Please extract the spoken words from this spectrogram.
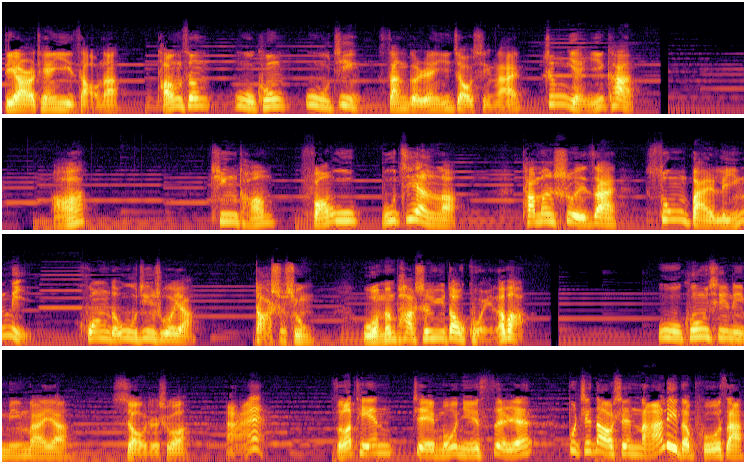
第二天一早呢，唐僧、悟空、悟净三个人一觉醒来，睁眼一看，啊，厅堂房屋不见了，他们睡在松柏林里。慌的悟净说：“呀，大师兄，我们怕是遇到鬼了吧？”悟空心里明白呀，笑着说：“哎，昨天这母女四人不知道是哪里的菩萨。”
